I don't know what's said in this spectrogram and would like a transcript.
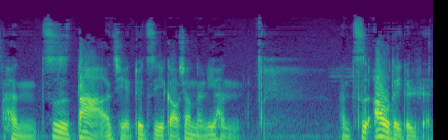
很自大，而且对自己搞笑能力很很自傲的一个人。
